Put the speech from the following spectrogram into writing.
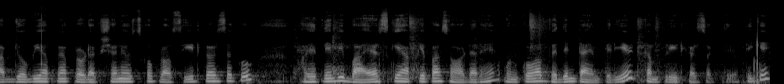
आप जो भी अपना प्रोडक्शन है उसको प्रोसीड कर सको और जितने भी बायर्स के आपके पास ऑर्डर हैं, उनको आप विद इन टाइम पीरियड कंप्लीट कर सकते हो, ठीक है?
